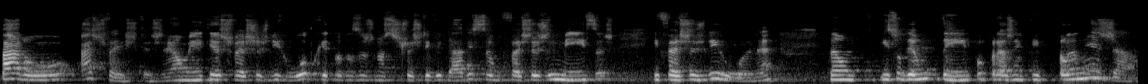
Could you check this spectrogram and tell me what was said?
parou as festas, realmente as festas de rua, porque todas as nossas festividades são festas imensas e festas de rua, né? Então, isso deu um tempo para a gente planejar.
